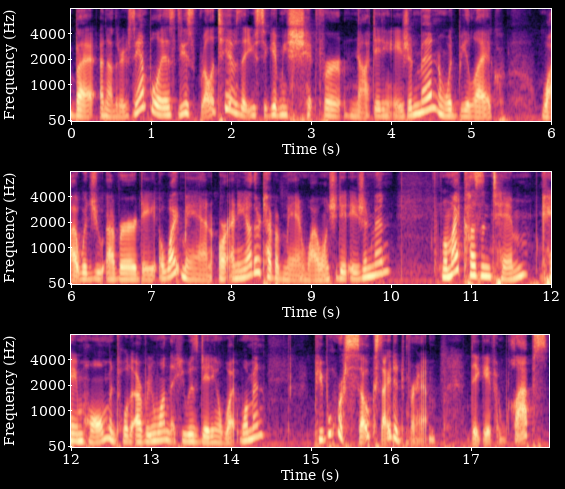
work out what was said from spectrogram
But another example is these relatives that used to give me shit for not dating Asian men would be like, why would you ever date a white man or any other type of man? Why won't you date Asian men? When my cousin Tim came home and told everyone that he was dating a white woman, people were so excited for him. They gave him claps.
